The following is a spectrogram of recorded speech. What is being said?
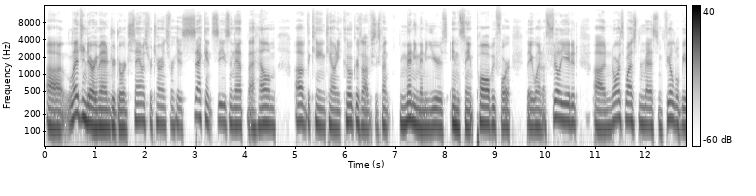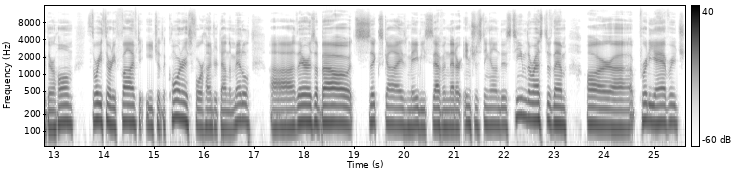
Uh, legendary manager George Tsamis returns for his second season at the helm of the Kane County Cougars. Obviously, spent many, many years in St. Paul before they went affiliated. Uh, Northwestern Medicine Field will be their home. 335 to each of the corners, 400 down the middle. Uh, there's about six guys, maybe seven, that are interesting on this team. The rest of them are uh, pretty average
